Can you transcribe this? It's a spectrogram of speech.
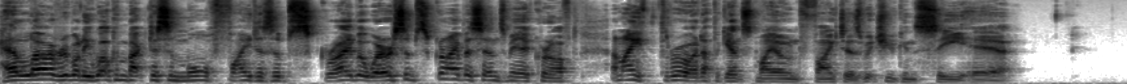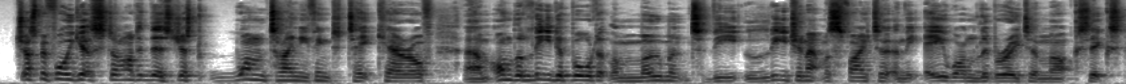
Hello everybody, welcome back to some more Fight a Subscriber, where a subscriber sends me a craft and I throw it up against my own fighters, which you can see here. Just before we get started, there's just one tiny thing to take care of. Um, on the leaderboard at the moment, the Legion Atmos Fighter and the A1 Liberator Mark 6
